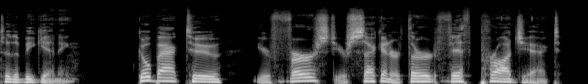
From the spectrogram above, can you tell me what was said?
to the beginning. Go back to your first, your second, or third, fifth project,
